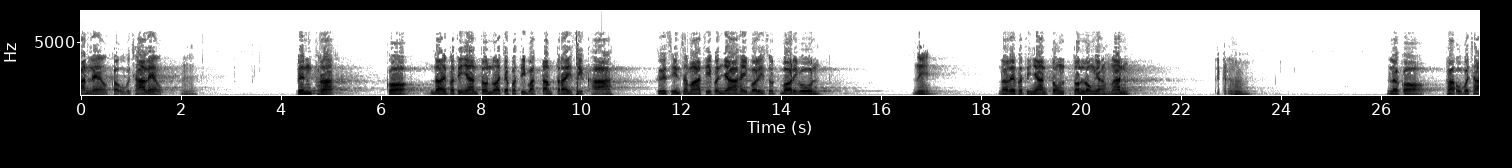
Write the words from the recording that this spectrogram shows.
ารย์แล้วกับอุปชาแล้วเป็นพระก็ได้ปฏิญาณตนว่าจะปฏิบัติตามไตรสิกขา คือศีลสมาธิปัญญาให้บริสุทธิ์บริบูรณ์ นี่ เราได้ปฏิญาณตนตนลงอย่างนั้นแล้วก็ พระอุปชา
